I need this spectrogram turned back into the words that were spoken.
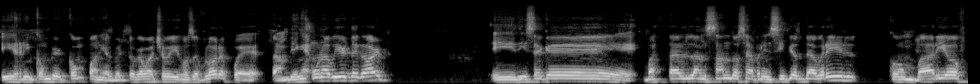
y Rincon Beer Company, Alberto Camacho y José Flores, pues también es una Beer de Guard. Y dice que va a estar lanzándose a principios de abril con varios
